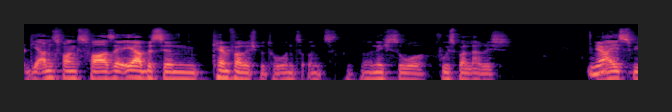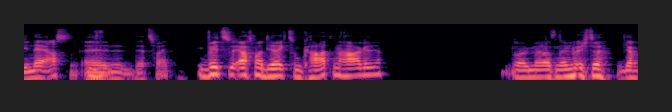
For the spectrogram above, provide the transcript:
die Anfangsphase eher ein bisschen kämpferisch betont und noch nicht so fußballerisch Ja. nice wie in der ersten, äh, in der zweiten. Willst du erstmal direkt zum Kartenhagel? Oder wie man das nennen möchte. Ja,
